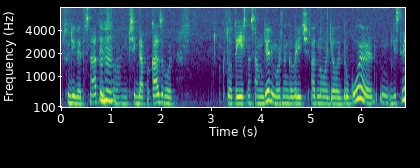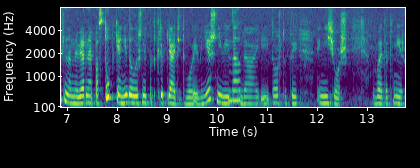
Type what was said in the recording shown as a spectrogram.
обсудили это с Натой, mm-hmm. слова не всегда показывают кто-то есть на самом деле, можно говорить одно, делать другое. Действительно, наверное, поступки, они должны подкреплять и твой внешний вид, да, да и то, что ты несешь в этот мир.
